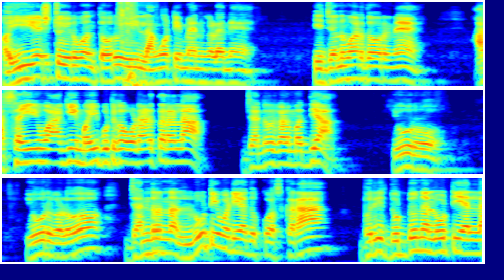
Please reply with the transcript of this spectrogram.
ಹೈಯೆಸ್ಟು ಇರುವಂಥವ್ರು ಈ ಲಂಗೋಟಿ ಮ್ಯಾನ್ಗಳೇ ಈ ಜನವಾರದವ್ರೇ ಅಸಹ್ಯವಾಗಿ ಮೈ ಓಡಾಡ್ತಾರಲ್ಲ ಜನರುಗಳ ಮಧ್ಯ. ಇವರು, ಇವರುಗಳು ಜನರನ್ನ ಲೂಟಿ ಹೊಡೆಯೋದಕ್ಕೋಸ್ಕರ ಬರೀ ದುಡ್ಡನ್ನ ಲೂಟಿ ಅಲ್ಲ,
